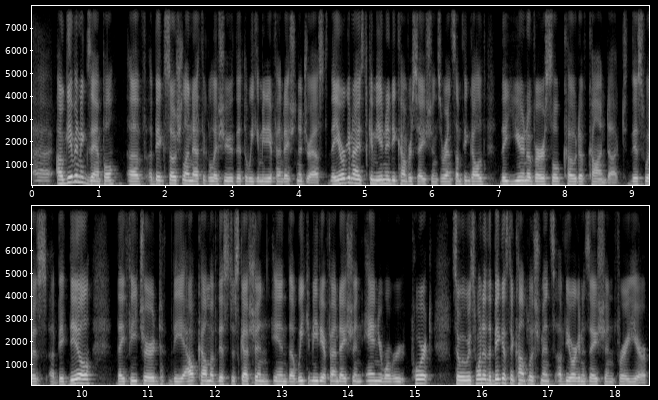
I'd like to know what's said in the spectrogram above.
uh, I'll give an example of a big social and ethical issue that the Wikimedia Foundation addressed. They organized community conversations around something called the Universal Code of Conduct. This was a big deal. They featured the outcome of this discussion in the Wikimedia Foundation annual report. So it was one of the biggest accomplishments of the organization for a year.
